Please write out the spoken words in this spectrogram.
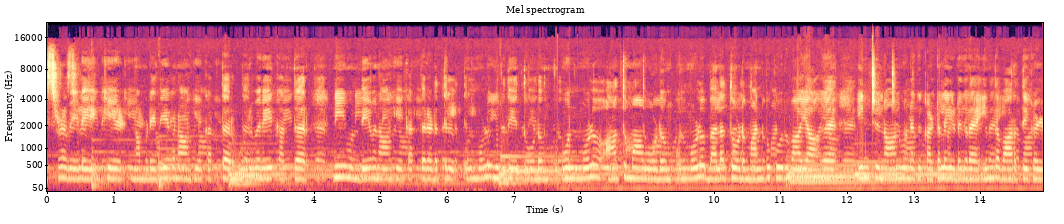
இஸ்ரவேலே கேள் நம்முடைய தேவனாகிய கர்த்தர் ஒருவரே கர்த்தர். நீ உன் தேவனாகிய கர்த்தரிடத்தில் உன் முழு இருதயத்தோடும் உன் முழு ஆத்துமாவோடும் உன் முழு பலத்தோடும் அன்பு கூறுவாயாக. இன்று நான் உனக்கு கட்டளையிடுகிற இந்த வார்த்தைகள்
